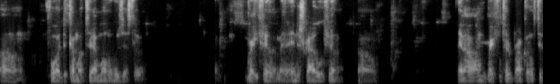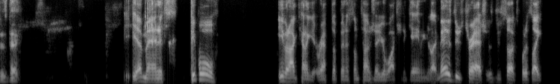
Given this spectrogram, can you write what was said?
um, for it to come up to that moment was just a great feeling, man, indescribable feeling. Um, and I, I'm grateful to the Broncos to this day. Yeah, man. It's people. Even I kind of get wrapped up in it sometimes. You know, you're watching a game and you're like, "Man, this dude's trash. This dude sucks." But it's like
